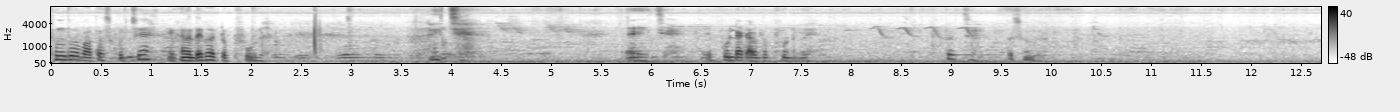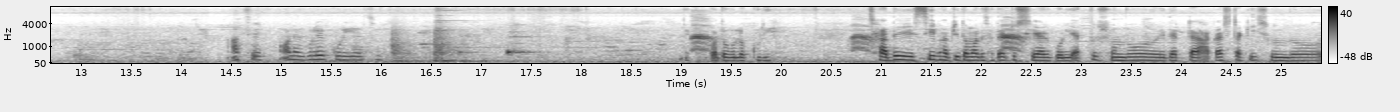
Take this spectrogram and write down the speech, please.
সুন্দর বাতাস করছে। এখানে দেখো একটা ফুল। এই যে এই এই ফুলটা কালকে ফুটবে। সুন্দর। আছে, অনেকগুলোই কুড়ি আছে। কতগুলো কুড়ি। ছাদে এসছি, ভাবছি তোমাদের সাথে একটু শেয়ার করি। এত সুন্দর ওয়েদারটা আকাশটা কি সুন্দর।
